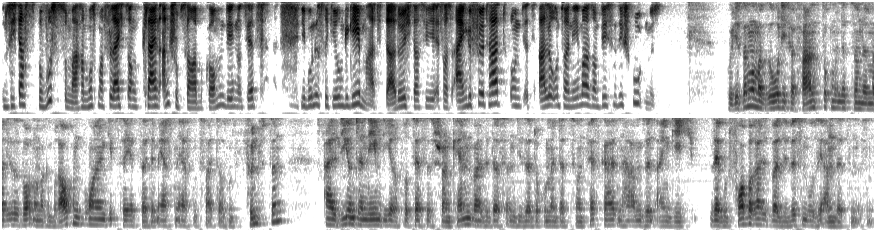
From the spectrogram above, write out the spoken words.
um sich das bewusst zu machen, muss man vielleicht so einen kleinen Anschubser bekommen, den uns jetzt die Bundesregierung gegeben hat. Dadurch, dass sie etwas eingeführt hat und jetzt alle Unternehmer so ein bisschen sich sputen müssen. Gut, jetzt sagen wir mal so, die Verfahrensdokumentation, wenn wir dieses Wort nochmal gebrauchen wollen, gibt es ja jetzt seit dem 01.01.2015. All die Unternehmen, die ihre Prozesse schon kennen, weil sie das in dieser Dokumentation festgehalten haben, sind eigentlich sehr gut vorbereitet, weil sie wissen, wo sie ansetzen müssen.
